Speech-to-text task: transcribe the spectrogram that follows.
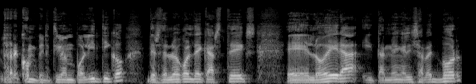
reconvirtió en político. Desde luego el de Castex eh, lo era, y también Elisabeth Borg.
